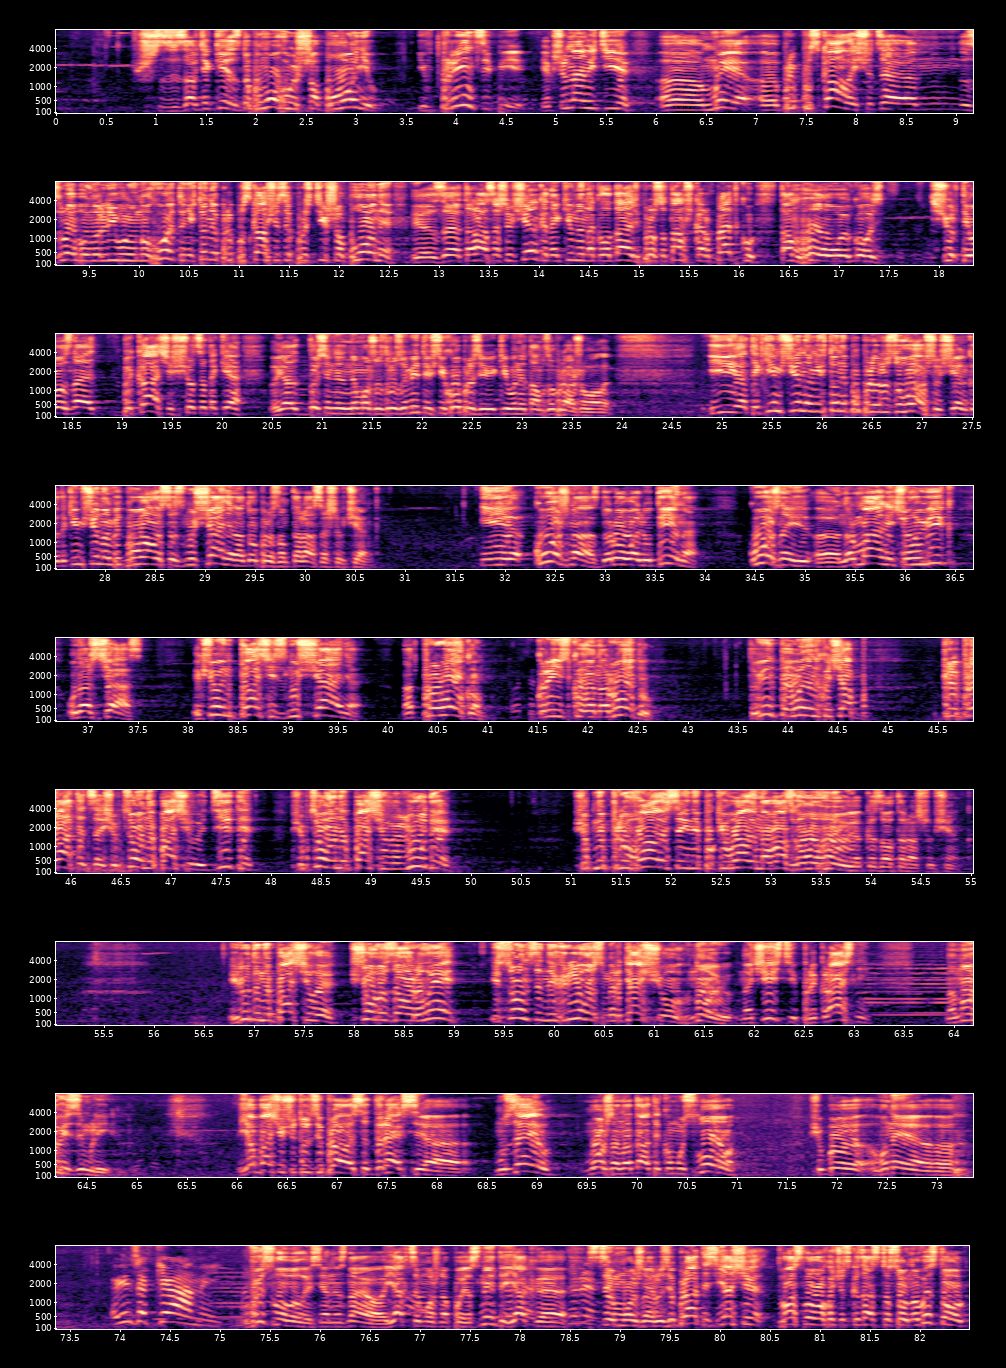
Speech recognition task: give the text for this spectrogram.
ш- завдяки з допомогою шаблонів. І в принципі, якщо навіть і е, ми е, припускали, що це зроблено лівою ногою, то ніхто не припускав, що це прості шаблони е, з Тараса Шевченка, на які вони накладають просто там шкарпетку, там голову якогось, чорт його знає, бика чи що це таке. Я досі не, не можу зрозуміти всіх образів, які вони там зображували. І таким чином ніхто не популяризував Шевченка, таким чином відбувалося знущання над образом Тараса Шевченка. І кожна здорова людина, кожний е, нормальний чоловік у наш час, якщо він бачить знущання над пророком українського народу, то він повинен хоча б прибрати це, щоб цього не бачили діти, щоб цього не бачили люди, щоб не плювалися і не покивали на вас головою, як казав Тарас Шевченко. І люди не бачили, що ви за орли, і сонце не гріло смердящого гною на чистій, прекрасній, на новій землі. Я бачу, що тут зібралася дирекція музею. Можна надати комусь слово, щоб вони е, Він же п'яний. висловились. Я не знаю, як це можна пояснити, як е, з цим можна розібратись. Я ще два слова хочу сказати стосовно виставок.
